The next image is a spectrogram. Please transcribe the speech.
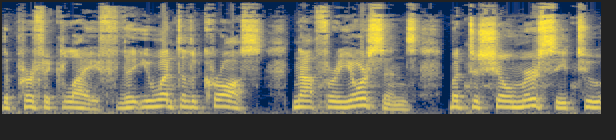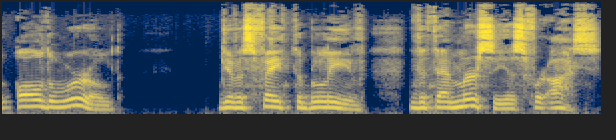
the perfect life, that you went to the cross not for your sins, but to show mercy to all the world. Give us faith to believe that that mercy is for us.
